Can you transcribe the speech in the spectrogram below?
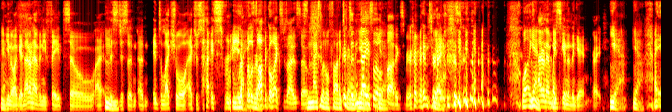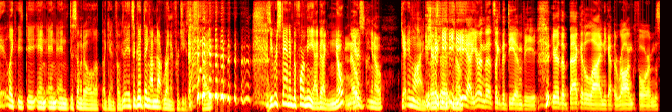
yeah. you know, again, I don't have any faith, so I, this is just an, an, intellectual exercise for me, right, a philosophical right. exercise. So, it's a nice little thought experiment. It's a nice little thought experiment, right? well, again, I don't have like, any skin in the game, right? Yeah, yeah. I, like, and and and to sum it all up again, folks, it's a good thing I'm not running for Jesus, right? Because if you were standing before me, I'd be like, nope, nope. there's you know get in line. The, you know, yeah, you're in the it's like the DMV. You're in the back of the line. You got the wrong forms.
